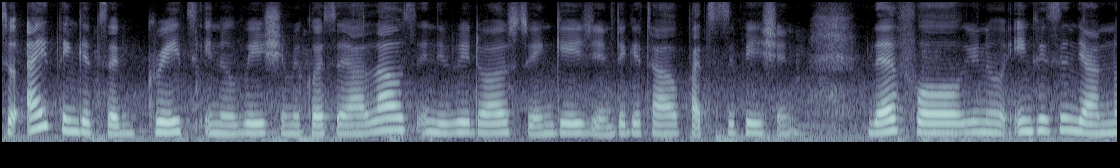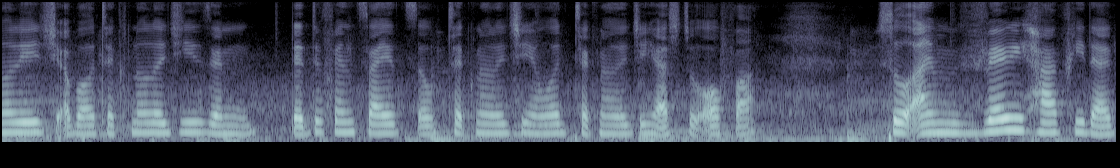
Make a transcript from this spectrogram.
So I think it's a great innovation because it allows individuals to engage in digital participation. Therefore, you know, increasing their knowledge about technologies and the different sides of technology and what technology has to offer. So I'm very happy that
